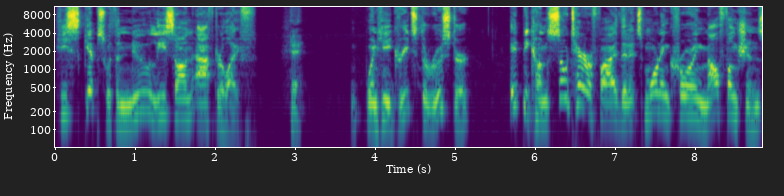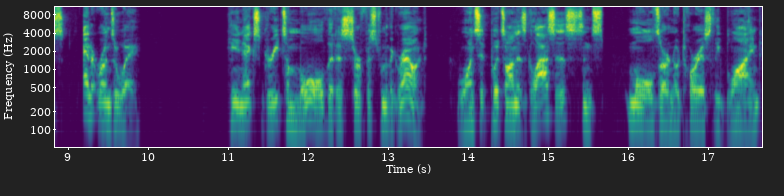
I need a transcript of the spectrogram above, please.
he skips with a new lease on afterlife. When he greets the rooster, it becomes so terrified that its morning crowing malfunctions and it runs away. He next greets a mole that has surfaced from the ground. Once it puts on its glasses, since moles are notoriously blind,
